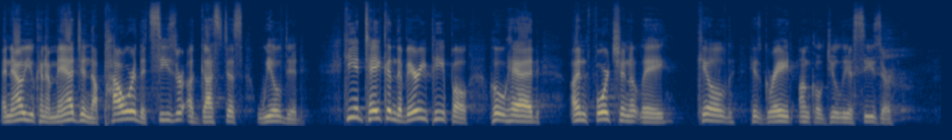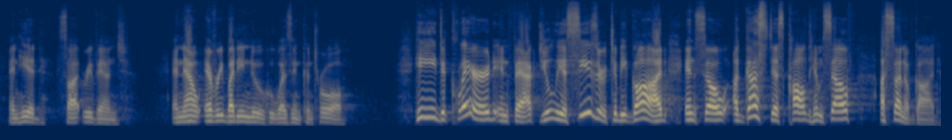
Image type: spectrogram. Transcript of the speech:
And now you can imagine the power that Caesar Augustus wielded. He had taken the very people who had unfortunately killed his great uncle Julius Caesar, and he had sought revenge. And now everybody knew who was in control. He declared, in fact, Julius Caesar to be God, and so Augustus called himself a son of God.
